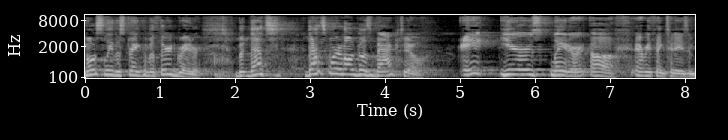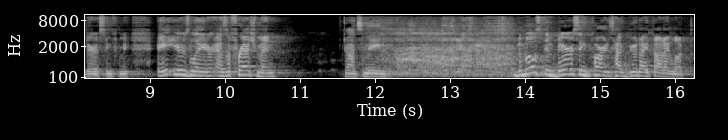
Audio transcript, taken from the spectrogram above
mostly the strength of a third grader. But that's, that's where it all goes back to. Eight years later, oh, everything today is embarrassing for me. Eight years later, as a freshman, that's me. the most embarrassing part is how good I thought I looked.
